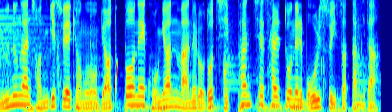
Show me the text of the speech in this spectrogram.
유능한 전기수의 경우 몇 번의 공연만으로도 집 한 채 살 돈을 모을 수 있었답니다.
